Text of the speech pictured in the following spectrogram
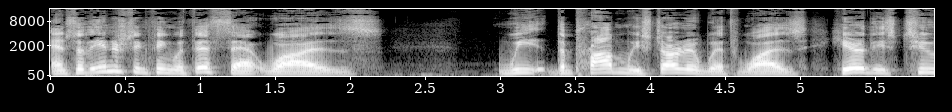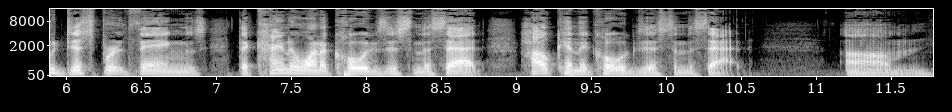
And so the interesting thing with this set was we the problem we started with was here are these two disparate things that kind of want to coexist in the set. How can they coexist in the set? Um,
